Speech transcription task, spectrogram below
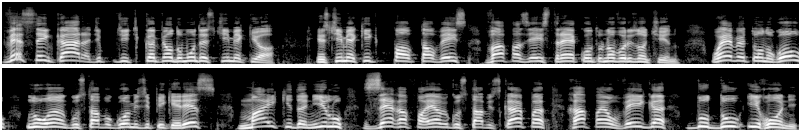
Vê se tem cara de, de campeão do mundo esse time aqui, ó. Esse time aqui que talvez vá fazer a estreia contra o Novo Horizontino. O Everton no gol, Luan, Gustavo Gomes e Piquerez, Mike Danilo, Zé Rafael e Gustavo Scarpa, Rafael Veiga, Dudu e Rony.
